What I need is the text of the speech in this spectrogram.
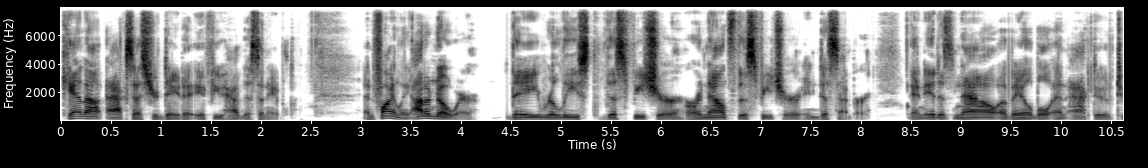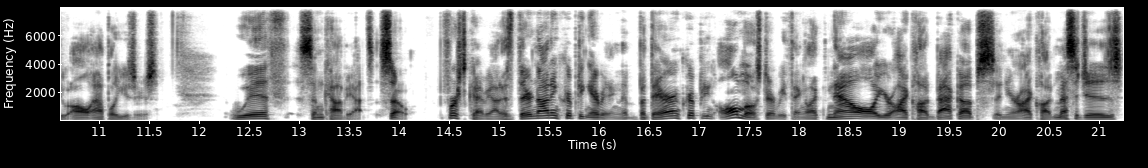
cannot access your data if you have this enabled. And finally, out of nowhere, they released this feature or announced this feature in December, and it is now available and active to all Apple users with some caveats. So first caveat is they're not encrypting everything, but they are encrypting almost everything. Like now, all your iCloud backups and your iCloud messages,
